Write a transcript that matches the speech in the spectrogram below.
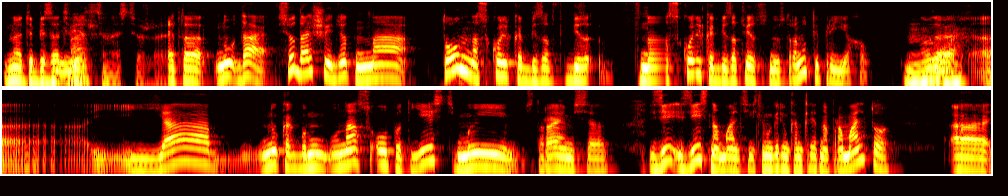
Ну, это безответственность Понимаешь? уже. Это, ну да, все дальше идет на том, насколько, безот... без... в насколько безответственную страну ты приехал. Ну да. А, я, ну как бы у нас опыт есть, мы стараемся... Здесь, здесь на Мальте, если мы говорим конкретно про Мальту, а,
